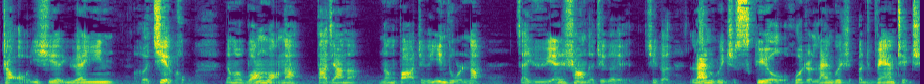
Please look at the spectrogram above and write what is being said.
找一些原因和借口。那么往往呢，大家呢能把这个印度人呢在语言上的这个这个 language skill 或者 language advantage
